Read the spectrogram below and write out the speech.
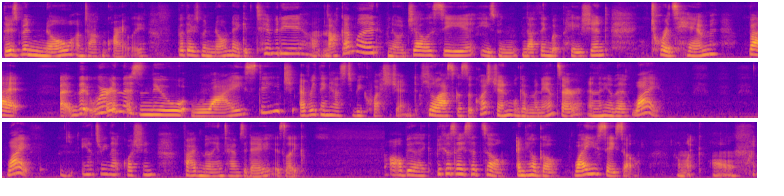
There's been no, I'm talking quietly, but there's been no negativity, um, knock on wood, no jealousy. He's been nothing but patient towards him. But uh, we're in this new why stage. Everything has to be questioned. He'll ask us a question, we'll give him an answer, and then he'll be like, why? Why? Answering that question five million times a day is like, I'll be like, because I said so. And he'll go, why you say so? I'm like, oh my.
